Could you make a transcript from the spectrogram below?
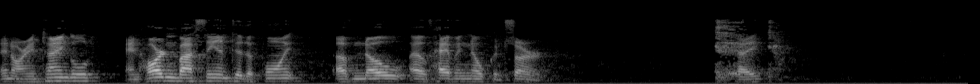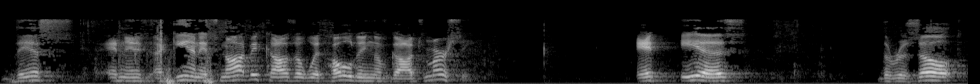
and are entangled and hardened by sin to the point of no of having no concern. Okay? This and it, again, it's not because of withholding of God's mercy. It is the result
